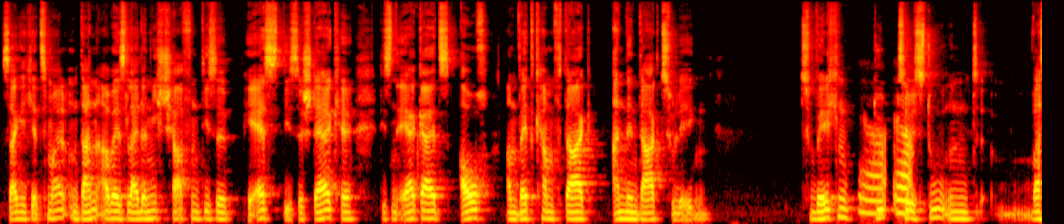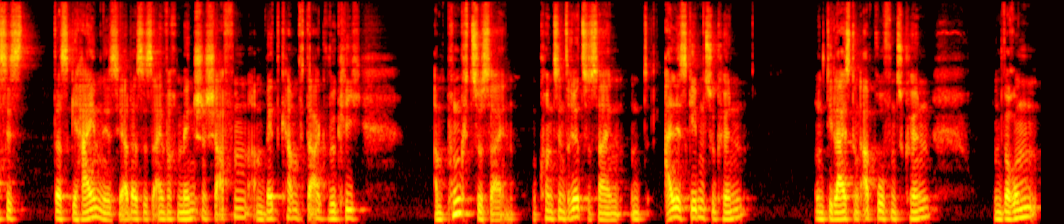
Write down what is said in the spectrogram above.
sage ich jetzt mal, und dann aber es leider nicht schaffen, diese PS, diese Stärke, diesen Ehrgeiz auch am Wettkampftag an den Tag zu legen. Zu welchen ja, du, zählst ja. du und was ist das Geheimnis, ja, dass es einfach Menschen schaffen, am Wettkampftag wirklich am Punkt zu sein und konzentriert zu sein und alles geben zu können und die Leistung abrufen zu können. Und warum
